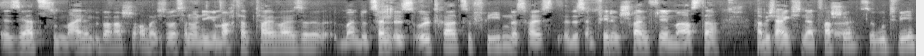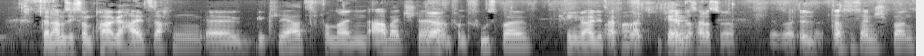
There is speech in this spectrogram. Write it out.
sehr zu meinem Überraschen auch, weil ich sowas ja noch nie gemacht habe teilweise. Mein Dozent ist ultra zufrieden, das heißt, das Empfehlungsschreiben für den Master habe ich eigentlich in der Tasche, so gut wie. Dann haben sich so ein paar Gehaltssachen äh, geklärt von meinen Arbeitsstellen Ja. und von Fußball. Kriegen wir halt jetzt einfach halt Geld. das hattest du gesagt. Äh, Das ist entspannt.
